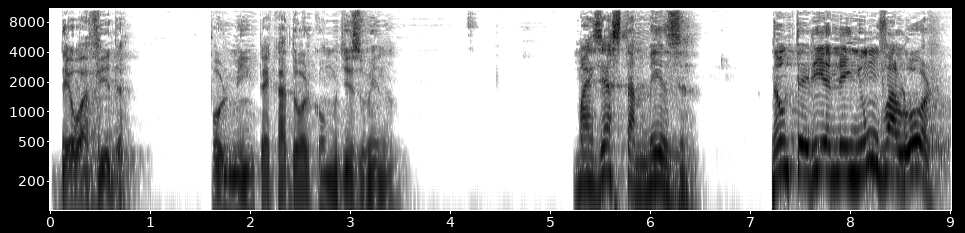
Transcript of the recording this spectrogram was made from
deu a vida por mim, pecador, como diz o hino. Mas esta mesa não teria nenhum valor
